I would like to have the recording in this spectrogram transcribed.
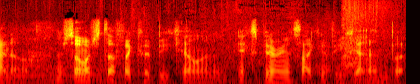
I know. There's so much stuff I could be killing, experience I could be getting, but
